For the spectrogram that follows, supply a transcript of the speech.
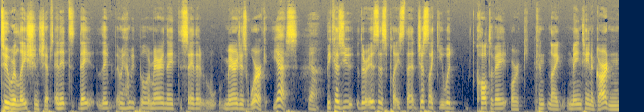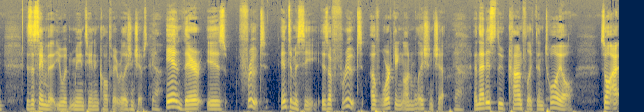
to relationships, and it's they they. I mean, how many people are married and they say that marriage is work? Yes, Yeah. because you there is this place that just like you would cultivate or can, like maintain a garden is the same that you would maintain and cultivate relationships Yeah. and there is fruit intimacy is a fruit of working on relationship Yeah. and that is through conflict and toil so i,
